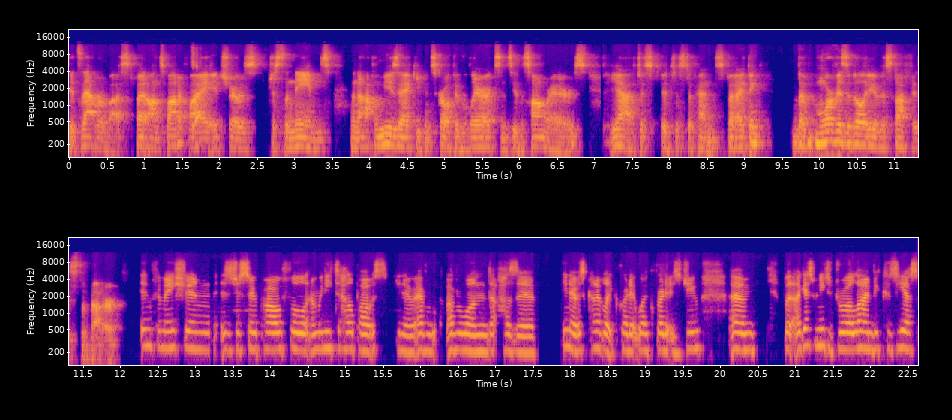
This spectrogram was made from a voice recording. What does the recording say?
It's that robust. But on Spotify, it shows just the names. And on Apple Music, you can scroll through the lyrics and see the songwriters. Yeah, it just it just depends. But I think the more visibility of this stuff is the better. information is just so powerful and we need to help out you know every, everyone that has a you know it's kind of like credit where credit is due. Um but i guess we need to draw a line because yes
